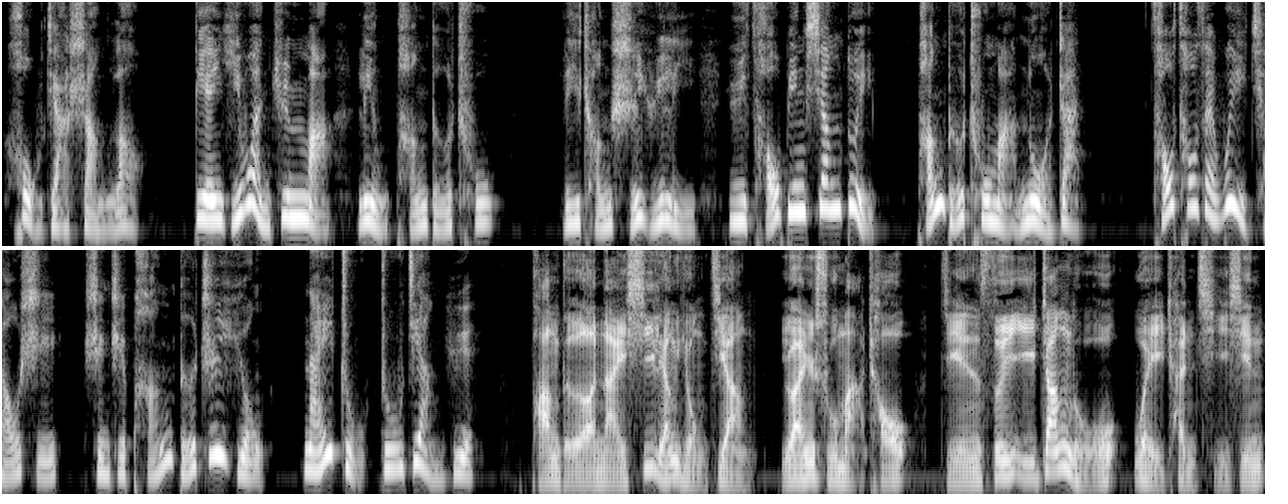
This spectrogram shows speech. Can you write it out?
后加赏烙，点一万军马，令庞德出。离城十余里，与曹兵相对，庞德出马搦战。曹操在魏桥时，深知庞德之勇，乃主诸将曰。庞德乃西凉勇将，原属马超。今虽以张鲁，未称其心。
